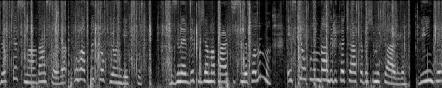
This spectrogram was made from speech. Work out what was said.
Gökçe sınavdan sonra bu hafta çok yoğun geçti. Bizim evde pijama partisi yapalım mı? Eski okulumdan da birkaç arkadaşımı çağırırım. Deyince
